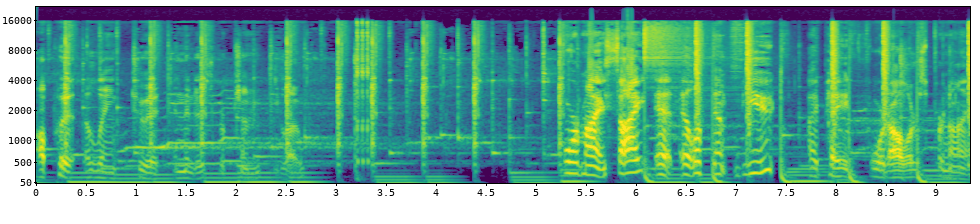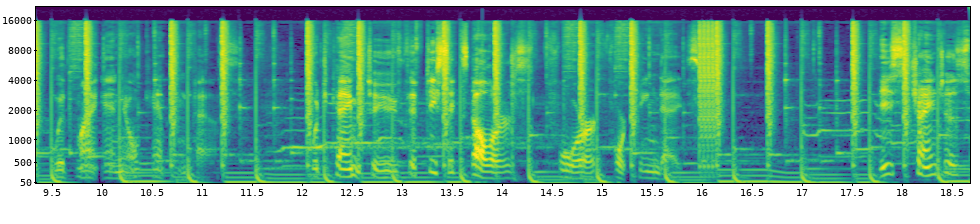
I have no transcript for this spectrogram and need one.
I'll put a link to it in the description below. For my site at Elephant Butte, I paid $4 per night with my annual camping pass, which came to $56 for 14 days. These changes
